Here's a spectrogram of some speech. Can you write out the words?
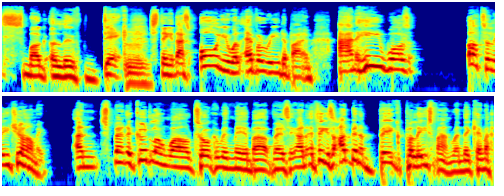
smug, aloof dick Mm. Sting. That's all you will ever read about him. And he was utterly charming. And spent a good long while talking with me about various things. And the thing is, I'd been a big police fan when they came out.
